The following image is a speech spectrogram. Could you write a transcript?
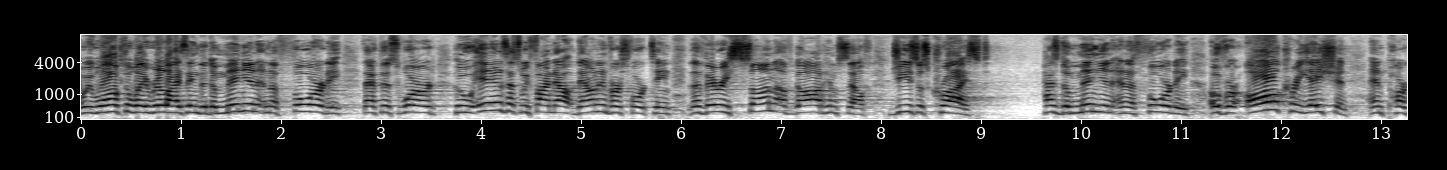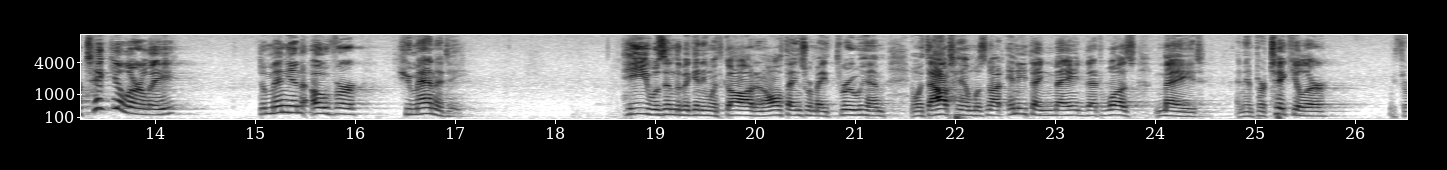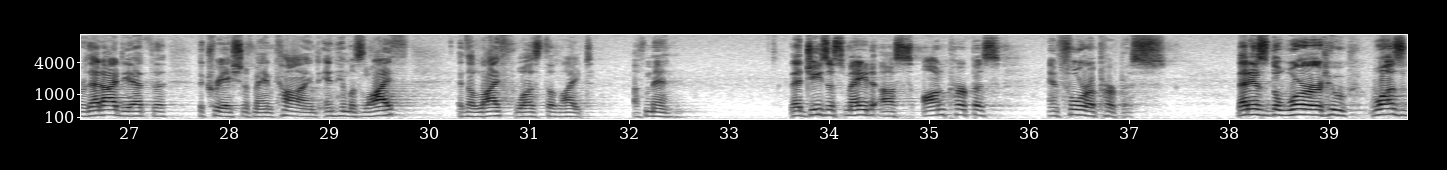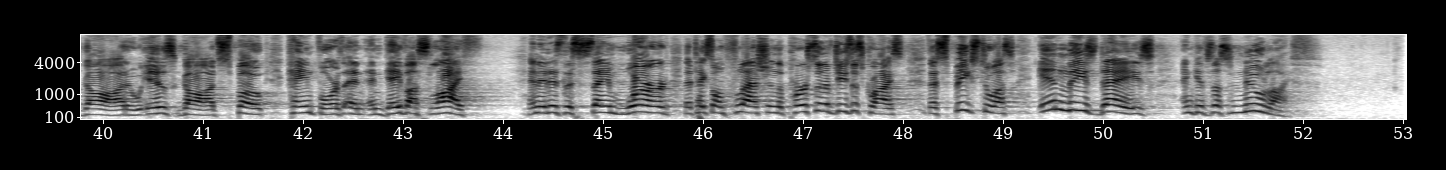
And we walked away realizing the dominion and authority that this word, who is, as we find out down in verse 14, the very Son of God Himself, Jesus Christ, has dominion and authority over all creation, and particularly dominion over humanity. He was in the beginning with God, and all things were made through him, and without him was not anything made that was made. And in particular, we threw that idea at the, the creation of mankind. In him was life and the life was the light of men. That Jesus made us on purpose and for a purpose. That is, the Word who was God, who is God, spoke, came forth, and, and gave us life. And it is the same Word that takes on flesh in the person of Jesus Christ that speaks to us in these days and gives us new life.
